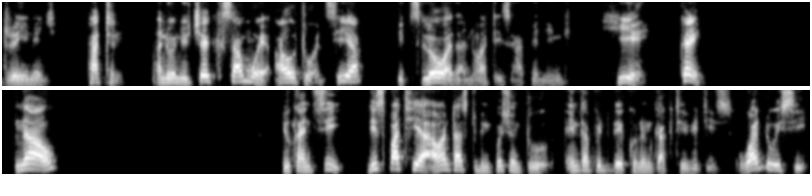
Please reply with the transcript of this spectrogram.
drainage pattern. And when you check somewhere outwards here, it's lower than what is happening here. Okay. Now, you can see this part here, I want us to be in position to interpret the economic activities. What do we see?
